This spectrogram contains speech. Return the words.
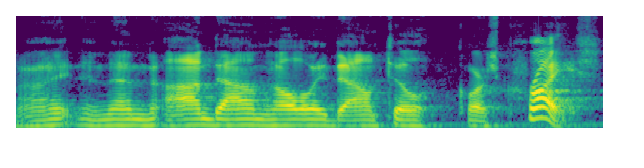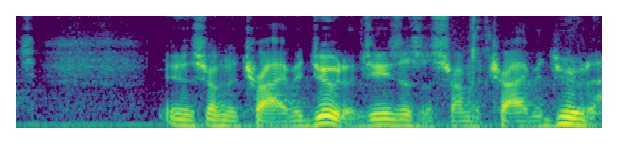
All right, and then on down all the way down till, of course, Christ is from the tribe of Judah. Jesus is from the tribe of Judah.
